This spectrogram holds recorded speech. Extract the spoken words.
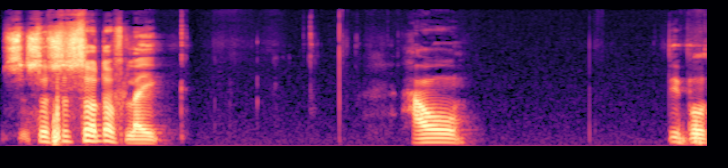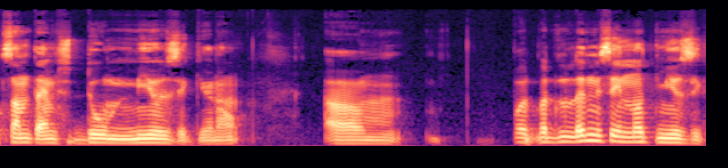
so, so sort of like how people sometimes do music, you know. Um, but but let me say not music.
